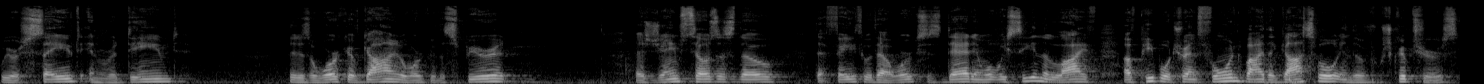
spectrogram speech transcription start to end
We are saved and redeemed. It is a work of God, a work of the Spirit. As James tells us, though, that faith without works is dead. And what we see in the life of people transformed by the gospel in the scriptures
